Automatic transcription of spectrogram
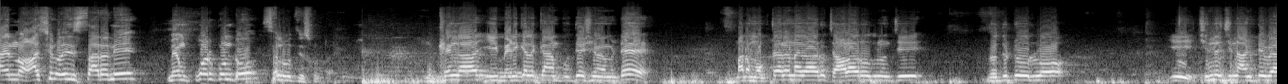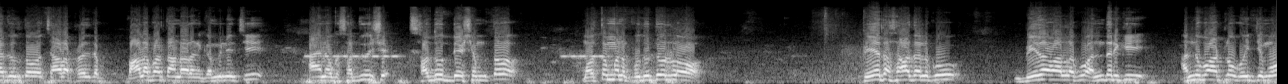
ఆయన్ను ఆశీర్వదిస్తారని మేము కోరుకుంటూ సెలవు తీసుకుంటాం. ముఖ్యంగా ఈ మెడికల్ క్యాంప్ ఉద్దేశం ఏమంటే మన ముక్తారన్న గారు చాలా రోజుల నుంచి ప్రొద్దుటూరులో ఈ చిన్న చిన్న అంటువ్యాధులతో చాలా ప్రజలు బాధపడుతుండాలని గమనించి ఆయన ఒక సదుద్దేశ సదుద్దేశంతో మొత్తం మన పొద్దుటూరులో పేద సాధలకు బీద వాళ్ళకు అందరికీ అందుబాటులో వైద్యము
